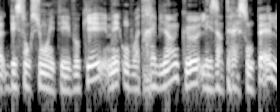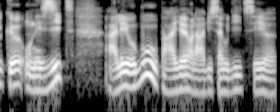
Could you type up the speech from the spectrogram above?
Euh, des sanctions ont été évoquées, mais on voit très bien que les intérêts sont tels qu'on hésite à aller au bout. Par ailleurs, l'Arabie saoudite, c'est euh,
